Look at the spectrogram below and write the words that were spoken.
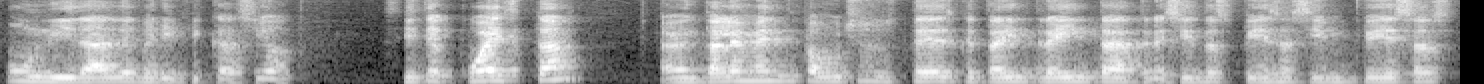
unidad de verificación. Si te cuesta, lamentablemente para muchos de ustedes que traen 30, 300 piezas, 100 piezas,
